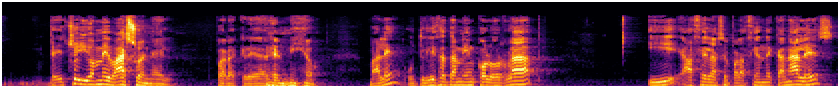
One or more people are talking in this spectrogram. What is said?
de hecho, yo me baso en él para crear el mío, ¿vale? Utiliza también Color Lab, y hace la separación de canales,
